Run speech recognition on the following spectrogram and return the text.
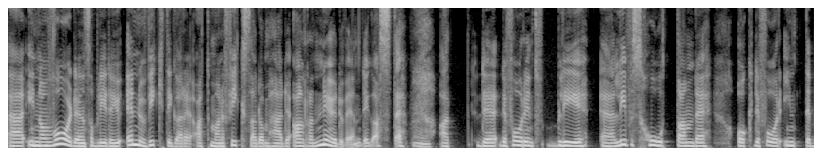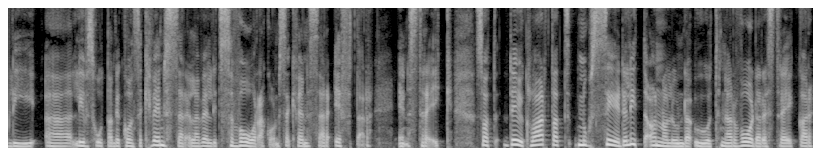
äh, inom vården så blir det ju ännu viktigare att man fixar de här det allra nödvändigaste. Mm. Att det, det, får inte bli eh, livshotande och det får inte bli eh, livshotande konsekvenser eller väldigt svåra konsekvenser efter en strejk. Så att det är ju klart att nu ser det lite annorlunda ut när vårdare strejkar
